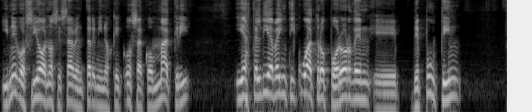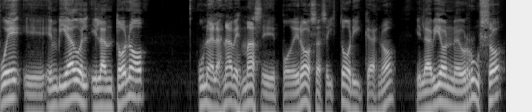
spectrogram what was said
y negoció, no se sabe en términos qué cosa, con Macri, y hasta el día 24, por orden eh, de Putin, fue eh, enviado el, Antonov, una de las naves más eh, poderosas e históricas, ¿no? El avión ruso,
